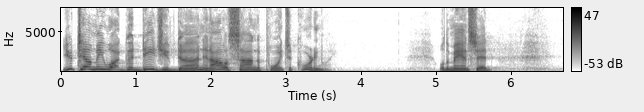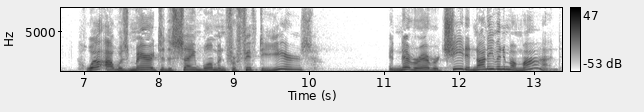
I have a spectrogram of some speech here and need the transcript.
You tell me what good deeds you've done, and I'll assign the points accordingly. Well, the man said, Well, I was married to the same woman for 50 years and never ever cheated, not even in my mind.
